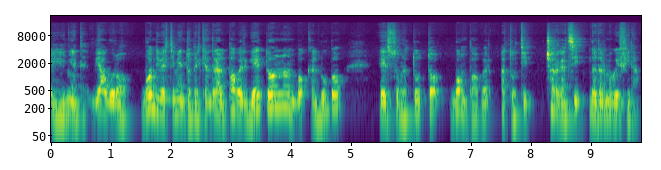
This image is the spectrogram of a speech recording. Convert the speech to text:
e niente, vi auguro buon divertimento per chi andrà al Power Geddon, in bocca al lupo e soprattutto buon power a tutti. Ciao ragazzi da Darmo Fida.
